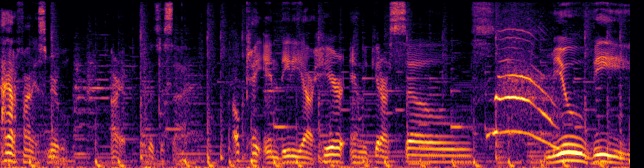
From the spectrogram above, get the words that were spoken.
I gotta find that Smeargle. All right, put this aside. Okay, and Indeedee out here, and we get ourselves Mew V.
